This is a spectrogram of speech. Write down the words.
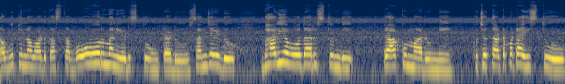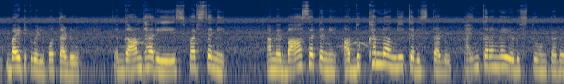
నవ్వుతున్నవాడు కాస్త బోర్మని ఏడుస్తూ ఉంటాడు. సంజయుడు భార్య ఓదారుస్తుంది. రాకుమారుణ్ణి కొంచెం తటపట ఇస్తూ బయటికి వెళ్ళిపోతాడు. గాంధారి స్పర్శని ఆమె బాసటని ఆ దుఃఖంలో అంగీకరిస్తాడు. భయంకరంగా ఏడుస్తూ ఉంటాడు.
